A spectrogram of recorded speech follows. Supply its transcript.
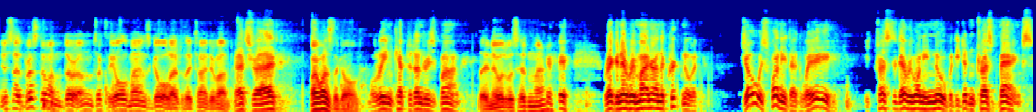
you said Bristow and Durham took the old man's gold after they tied you up. That's right. Where was the gold? Moline kept it under his bunk. They knew it was hidden there? Reckon every miner on the creek knew it. Joe was funny that way. He trusted everyone he knew, but he didn't trust banks.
